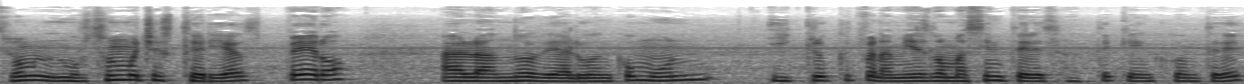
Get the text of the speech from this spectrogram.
son, muchas teorías, pero hablando de algo en común. Y creo que para mí es lo más interesante que encontré.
